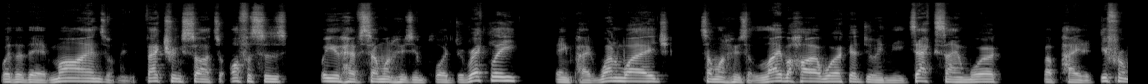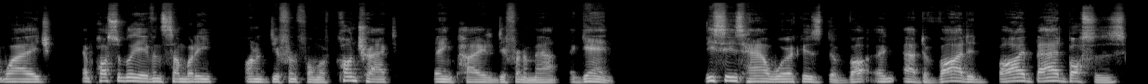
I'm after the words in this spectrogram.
whether they're mines or manufacturing sites or offices, where you have someone who's employed directly, being paid one wage, someone who's a labour hire worker doing the exact same work, but paid a different wage, and possibly even somebody on a different form of contract being paid a different amount again. This is how workers divi- uh, are divided by bad bosses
